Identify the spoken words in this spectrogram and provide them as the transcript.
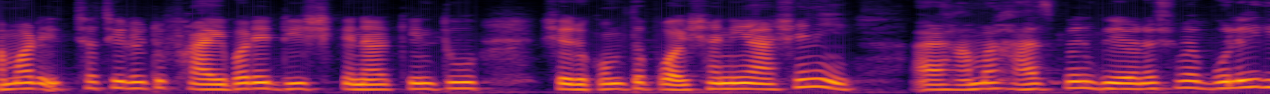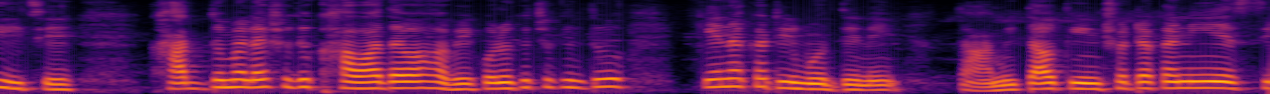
আমার ইচ্ছা ছিল একটু ফাইবারের ডিশ কেনার, কিন্তু সেরকম তো পয়সা নিয়ে আসেনি। আর আমার হাজব্যান্ড বেরোনোর সময় বলেই দিয়েছে, খাদ্য মেলায় শুধু খাওয়া দাওয়া হবে, কোনো কিছু কিন্তু কেনাকাটির মধ্যে নেই। তা আমি তাও তিনশো টাকা নিয়ে এসেছি,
